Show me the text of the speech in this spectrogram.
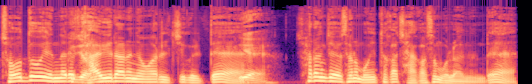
저도 옛날에 그죠? 가위라는 영화를 찍을 때 예. 촬영장에서는 모니터가 작아서 몰랐는데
